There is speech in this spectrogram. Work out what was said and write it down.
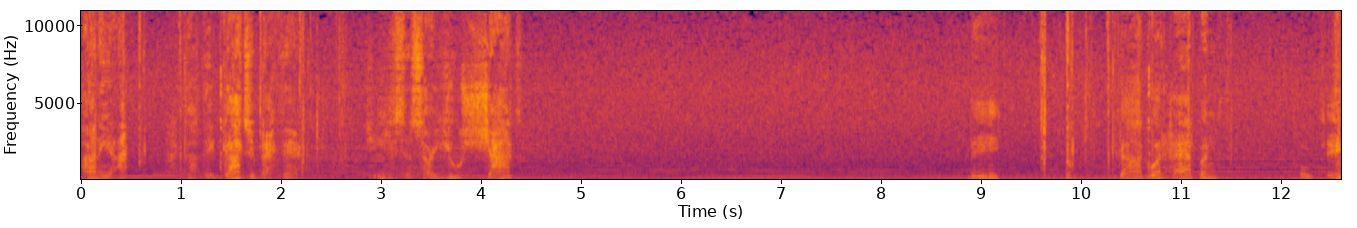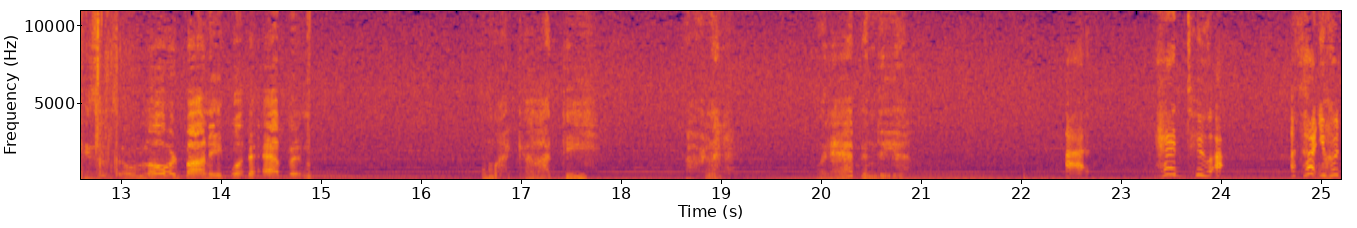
Honey, I, I thought they'd got you back there. Jesus, are you shot? Dee! Oh, God, what happened? Oh, Jesus, oh, Lord, Bonnie, what happened? Oh, my God, Dee. Darling, what happened to you? I had to. I, I thought you would.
